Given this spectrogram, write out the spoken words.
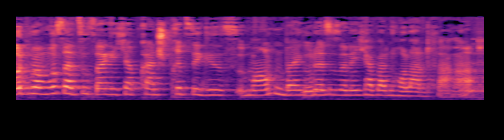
Und man muss dazu sagen, ich habe kein spritziges Mountainbike oder so, sondern ich habe ein Hollandfahrrad.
